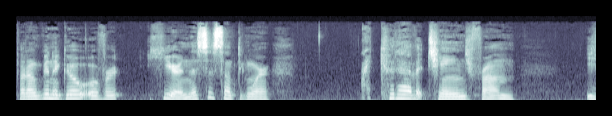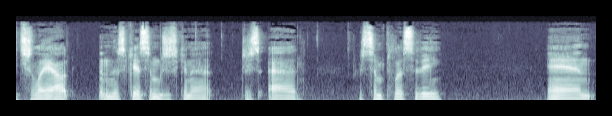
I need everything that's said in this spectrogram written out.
but I'm going to go over here, and this is something where I could have it change from each layout. In this case, I'm just going to just add for simplicity, and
